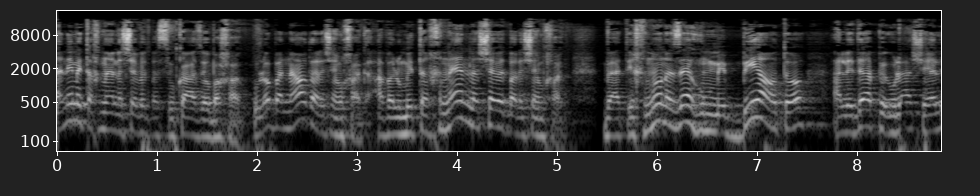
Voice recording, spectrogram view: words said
אני מתכנן לשבת בסוכה הזו בחג. הוא לא בנה אותה לשם חג, אבל הוא מתכנן לשבת בה לשם חג. והתכנון הזה, הוא מביע אותו על ידי הפעולה של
